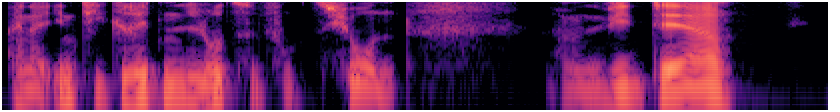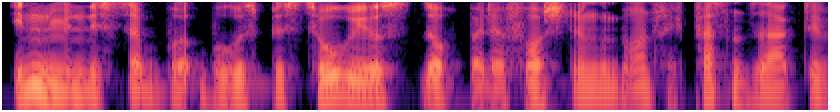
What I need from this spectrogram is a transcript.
einer integrierten Lotsenfunktion. Wie der Innenminister Boris Pistorius doch bei der Vorstellung in Braunschweig passend sagte,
